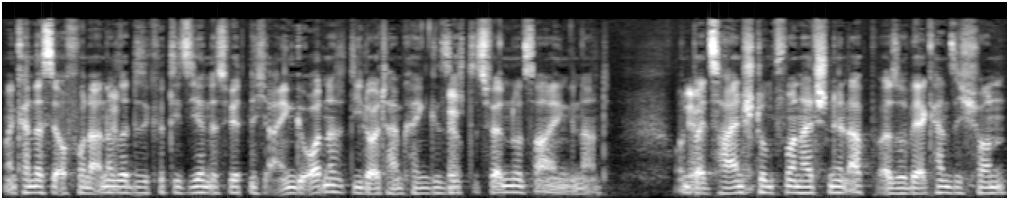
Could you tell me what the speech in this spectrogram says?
man kann das ja auch von der anderen ja. Seite kritisieren, es wird nicht eingeordnet, die Leute haben kein Gesicht, ja. es werden nur Zahlen genannt. Und ja. bei Zahlen stumpft man halt schnell ab. Also wer kann sich schon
